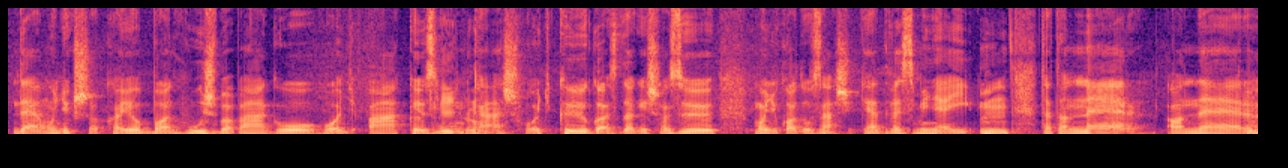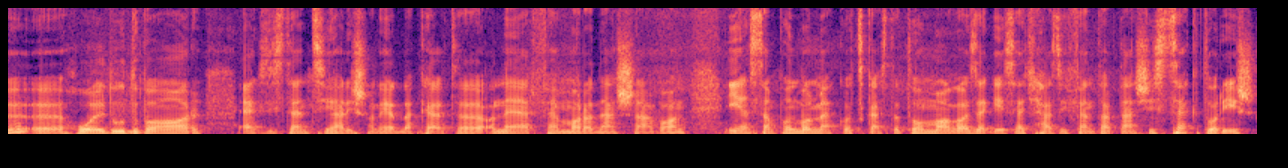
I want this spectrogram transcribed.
de mondjuk sokkal jobban húsba vágó, hogy á, közmunkás, hogy kőgazdag, és az ő mondjuk adózási kedvezményei. Mm. Tehát a NER, a NER mm. holdudvar egzisztenciálisan érdekelt a NER fennmaradásában. Ilyen szempontból megkockáztatom maga az egész egyházi fenntartási szektor is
